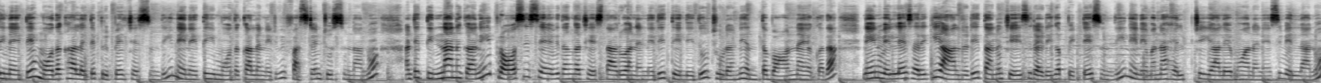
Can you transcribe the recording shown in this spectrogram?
తినైతే మోదకాలు అయితే ప్రిపేర్ చేస్తుంది. నేనైతే ఈ మోదకాలు అనేటివి ఫస్ట్ టైం చూస్తున్నాను. అంటే తిన్నాను కానీ ప్రాసెస్ ఏ విధంగా చేస్తారు అని అనేది తెలీదు. చూడండి ఎంత బాగున్నాయో కదా. నేను వెళ్ళేసరికి ఆల్రెడీ తను చేసి రెడీగా పెట్టేసింది. నేను ఏమన్నా హెల్ప్ చేయాలేమో అని అనేసి వెళ్ళాను.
